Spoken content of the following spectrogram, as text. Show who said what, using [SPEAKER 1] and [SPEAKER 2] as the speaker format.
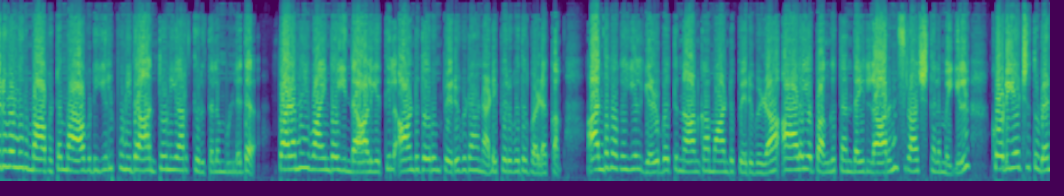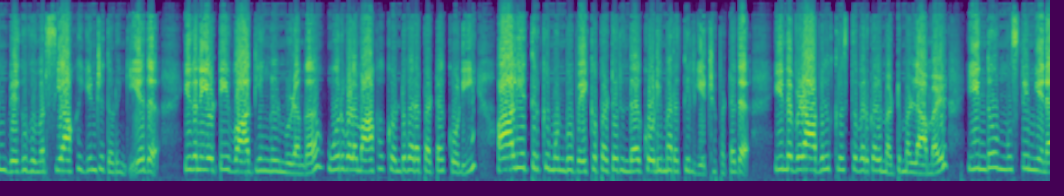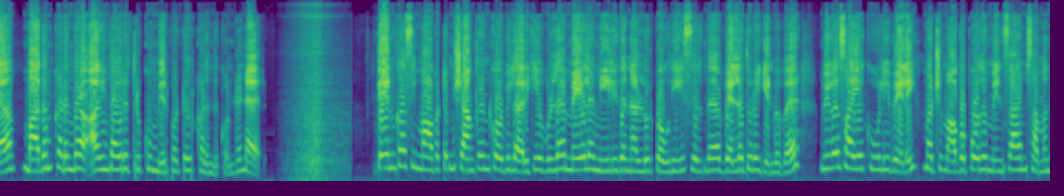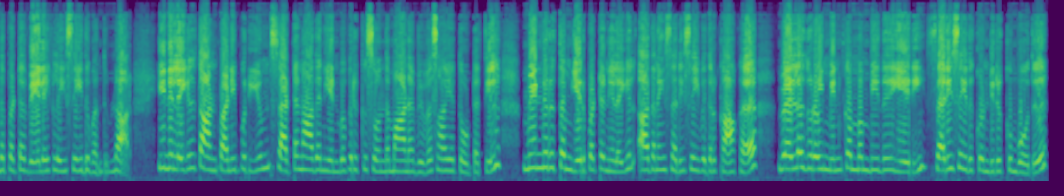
[SPEAKER 1] திருவள்ளூர் மாவட்டம் ஆவடியில் புனித அந்தோனியார் திருத்தலம் உள்ளது பழமை வாய்ந்த இந்த ஆலயத்தில் ஆண்டுதோறும் பெருவிழா நடைபெறுவது வழக்கம் அந்த வகையில் எழுபத்து நான்காம் ஆண்டு பெருவிழா ஆலய தந்தை லாரன்ஸ் ராஜ் தலைமையில் கொடியேற்றத்துடன் வெகு விமர்சையாக இன்று தொடங்கியது இதனையொட்டி வாத்தியங்கள் முழங்க ஊர்வலமாக கொண்டுவரப்பட்ட கொடி ஆலயத்திற்கு முன்பு வைக்கப்பட்டிருந்த கொடிமரத்தில் ஏற்றப்பட்டது இந்த விழாவில் கிறிஸ்தவர்கள் மட்டுமல்லாமல் இந்து முஸ்லிம் என மதம் கடந்த ஐந்தாயிரத்திற்கும் மேற்பட்டோர் கலந்து கொண்டனா் தென்காசி மாவட்டம் சங்கரன் கோவில் அருகே உள்ள மேல நீலித நல்லூர் பகுதியைச் சேர்ந்த வெள்ளதுரை என்பவர் விவசாய கூலி வேலை மற்றும் அவ்வப்போது மின்சாரம் சம்பந்தப்பட்ட வேலைகளை செய்து வந்துள்ளார் இந்நிலையில் தான் பணிபுரியும் சட்டநாதன் என்பவருக்கு சொந்தமான விவசாய தோட்டத்தில் மின்னிறுத்தம் ஏற்பட்ட நிலையில் அதனை சரி செய்வதற்காக வெள்ளதுரை மின்கம்பம் மீது ஏறி சரி செய்து கொண்டிருக்கும் போது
